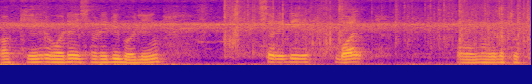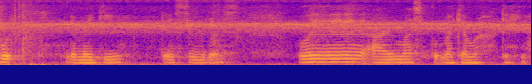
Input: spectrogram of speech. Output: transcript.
Okay, the water is already boiling. It's already boiled. And I'm going to put the Maggi the instant noodles where I must put my camera. Okay here.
